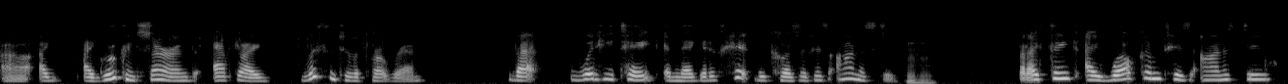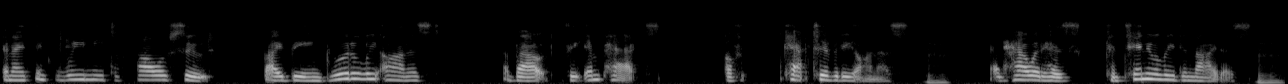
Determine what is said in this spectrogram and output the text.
Uh, I I grew concerned after I listened to the program that would he take a negative hit because of his honesty. Mhm. But I think I welcomed his honesty, and I think we need to follow suit by being brutally honest about the impacts of captivity on us Mhm. and how it has continually denied us. Mhm.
